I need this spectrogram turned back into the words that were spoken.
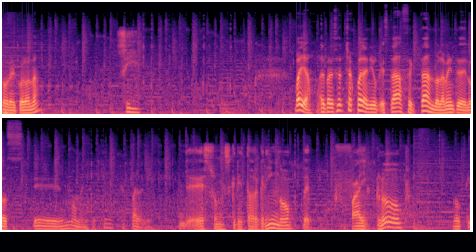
¿Sobre el corona? Sí. Vaya, al parecer Chuck Palahniuk está afectando la mente de los... Eh, un momento, ¿quién es Chuck Palahniuk? Es un escritor gringo Fight Club. Ok,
